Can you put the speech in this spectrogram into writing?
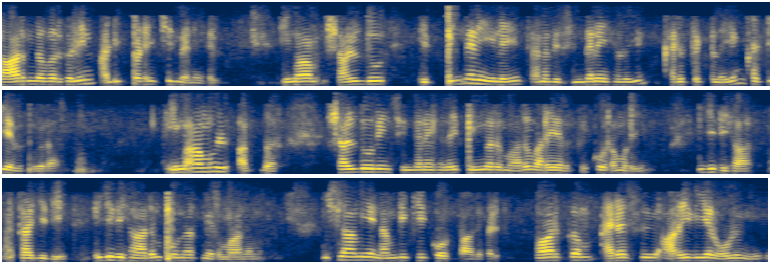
சார்ந்தவர்களின் அடிப்படை சிந்தனைகள். இமாம் ஷல்தூத் இப்பின்னணியிலேயே தனது சிந்தனைகளையும் கருத்துக்களையும் கட்டியெழுப்புகிறார். இமாமுல் அக்பர் ஷல்தூரின் சிந்தனைகளை பின்வருமாறு வரையறுத்து கூற முடியும். இஜிதிஹாத் தஜிதி. இஜிதிஹாதும் புனர் நிர்மாணம் இஸ்லாமிய நம்பிக்கை கோட்பாடுகள். மார்க்கம் அரசு அறிவியல் ஒழுங்கு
